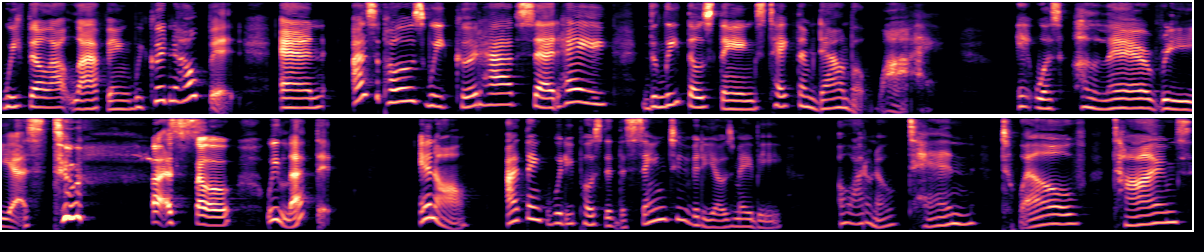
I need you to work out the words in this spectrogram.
We fell out laughing. We couldn't help it. And I suppose we could have said, hey, delete those things, take them down, but why? It was hilarious to us, so we left it. In all, I think Woody posted the same two videos maybe, oh, I don't know, 10, 12 times.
